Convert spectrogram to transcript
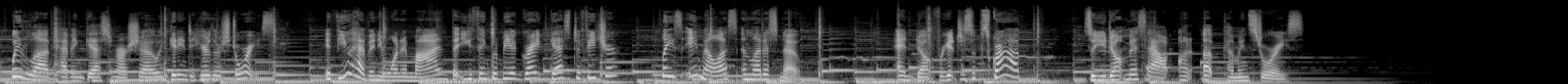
We love having guests on our show and getting to hear their stories. If you have anyone in mind that you think would be a great guest to feature, please email us and let us know. And don't forget to subscribe so you don't miss out on upcoming stories.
